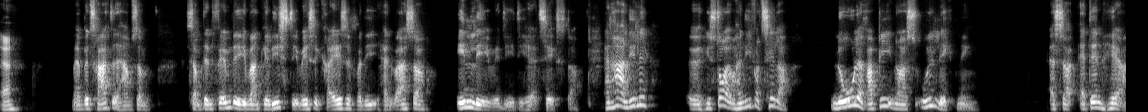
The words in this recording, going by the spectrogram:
Ja. Man betragtede ham som, som den femte evangelist i visse kredse, fordi han var så indlevet i de her tekster. Han har en lille øh, historie, hvor han lige fortæller nogle rabiners udlægning altså af den her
